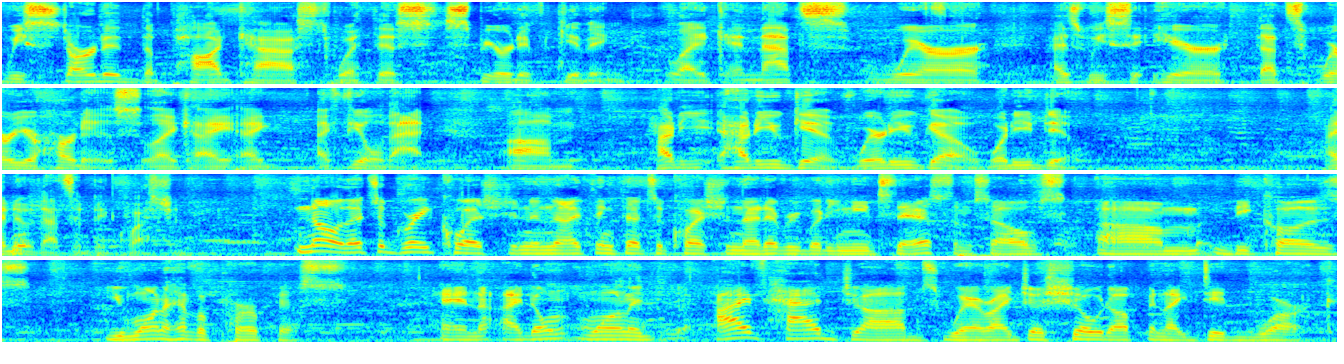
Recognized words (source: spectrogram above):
We started the podcast with this spirit of giving, like, and that's where, as we sit here, that's where your heart is. Like, I, I, I feel that. Um, how do you how do you give? Where do you go? What do you do? I know that's a big question. No, that's a great question, and I think that's a question that everybody needs to ask themselves um, because you want to have a purpose. And I don't want to. I've had jobs where I just showed up and I did work,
